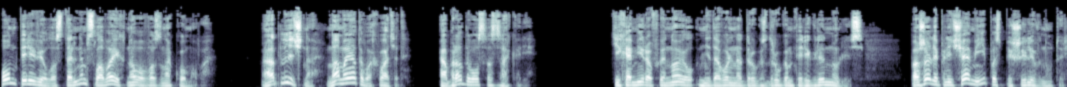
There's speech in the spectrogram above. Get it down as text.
Он перевел остальным слова их нового знакомого. «Отлично, нам и этого хватит», — обрадовался Закари. Тихомиров и Нойл недовольно друг с другом переглянулись, пожали плечами и поспешили внутрь.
